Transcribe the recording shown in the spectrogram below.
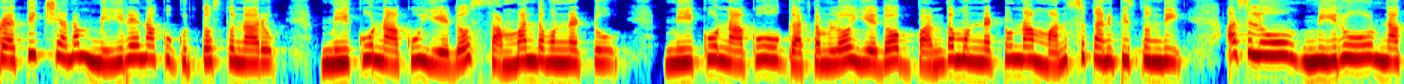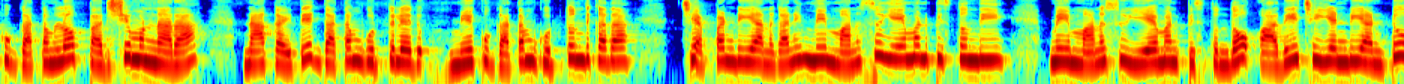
ప్రతి క్షణం మీరే నాకు గుర్తొస్తున్నారు. మీకు నాకు ఏదో సంబంధం ఉన్నట్టు మీకు నాకు గతంలో ఏదో బంధం ఉన్నట్టు నా మనసు కనిపిస్తుంది. అసలు మీరు నాకు గతంలో పరిచయం ఉన్నారా? నాకైతే గతం గుర్తులేదు. మీకు గతం గుర్తుంది కదా? చెప్పండి అనగాని మీ మనసు ఏమనిపిస్తుంది? మీ మనసు ఏమనిపిస్తుందో అదే చెయ్యండి అంటూ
